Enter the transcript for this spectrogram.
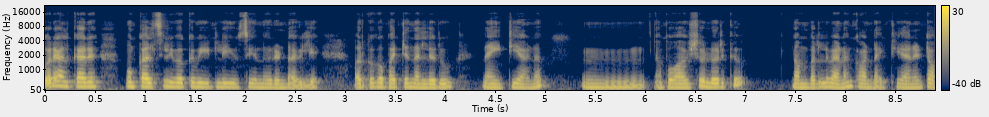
കുറേ ആൾക്കാർ മുക്കാൽ സ്ലീവൊക്കെ വീട്ടിൽ യൂസ് ചെയ്യുന്നവരുണ്ടാവില്ലേ? അവർക്കൊക്കെ പറ്റിയ നല്ലൊരു നൈറ്റിയാണ് അപ്പോൾ ആവശ്യമുള്ളവർക്ക് നമ്പറിൽ വേണം കോൺടാക്റ്റ് ചെയ്യാൻ കേട്ടോ.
